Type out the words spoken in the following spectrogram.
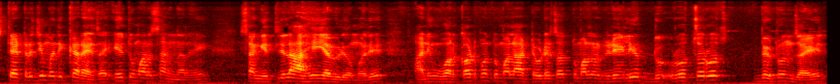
स्ट्रॅटर्जीमध्ये करायचा हे तुम्हाला सांगणार आहे. सांगितलेलं आहे या व्हिडिओमध्ये. आणि वर्कआउट पण तुम्हाला आठवड्याचा तुम्हाला डेली रोजचं रोज भेटून जाईल.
